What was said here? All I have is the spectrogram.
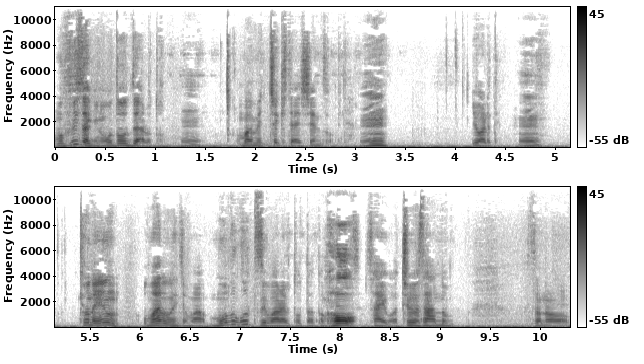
もう藤崎の弟やろと。お前めっちゃ期待してんぞ、みたいな。言われて。去年、お前のお姉ちゃんは、ものごっつい笑いを取ったと。思う。最後、中3の、その、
